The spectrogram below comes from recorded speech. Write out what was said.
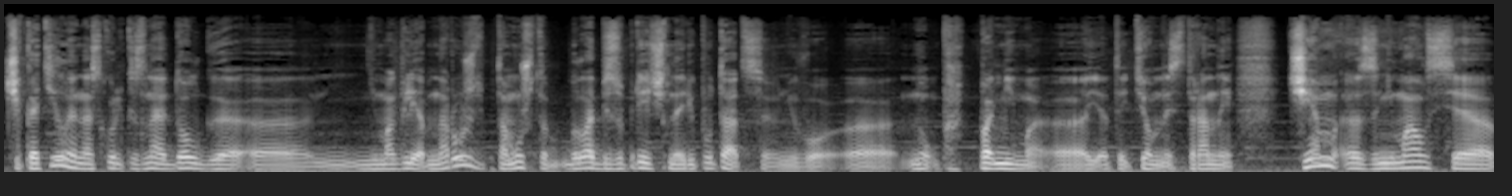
Чикатило, насколько знаю, долго э, не могли обнаружить, потому что была безупречная репутация у него, э, ну, помимо э, этой темной стороны. Чем э, занимался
